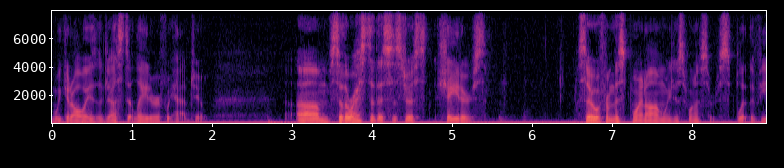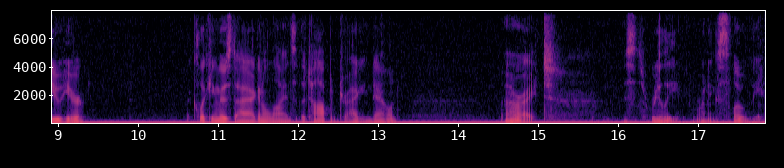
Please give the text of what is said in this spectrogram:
We could always adjust it later if we had to. Um, so the rest of this is just shaders. So from this point on, we just want to sort of split the view here. Clicking those diagonal lines at the top and dragging down. Alright. This is really running slowly.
